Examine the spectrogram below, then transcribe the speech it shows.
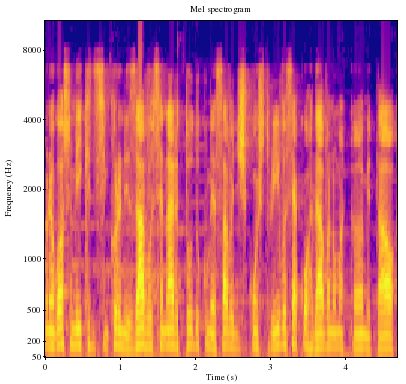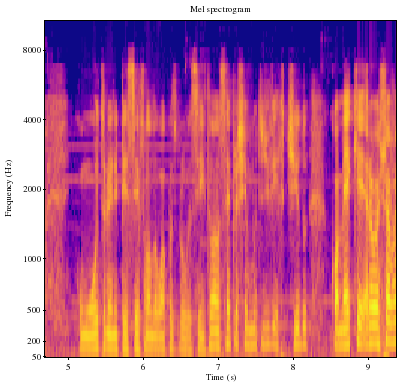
o negócio meio que sincronizava, o cenário todo começava a desconstruir, você acordava numa cama e tal, com outro NPC falando alguma coisa pra você. Então eu sempre achei muito divertido como é que era, eu achava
